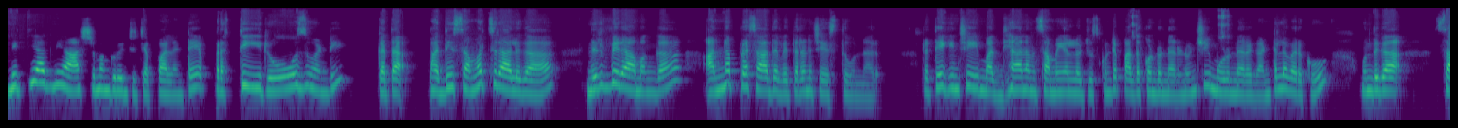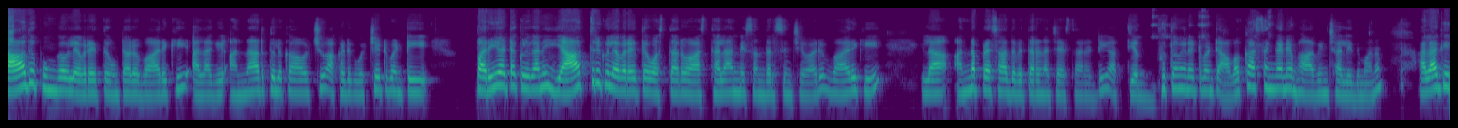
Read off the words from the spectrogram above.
నిత్యాగ్ని ఆశ్రమం గురించి చెప్పాలంటే ప్రతిరోజు అండి గత పది సంవత్సరాలుగా నిర్విరామంగా అన్నప్రసాద వితరణ చేస్తూ ఉన్నారు. ప్రత్యేకించి మధ్యాహ్నం సమయంలో చూసుకుంటే పదకొండున్నర నుంచి మూడున్నర గంటల వరకు ముందుగా సాధు పుంగవులు ఎవరైతే ఉంటారో వారికి అలాగే అన్నార్థులు కావచ్చు అక్కడికి వచ్చేటువంటి పర్యాటకులు కానీ యాత్రికులు ఎవరైతే వస్తారో ఆ స్థలాన్ని సందర్శించేవారు వారికి ఇలా అన్నప్రసాద వితరణ చేస్తారండి. అత్యద్భుతమైనటువంటి అవకాశంగానే భావించాలి ఇది మనం. అలాగే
